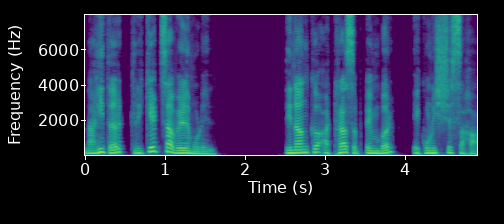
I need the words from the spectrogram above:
नाहीतर क्रिकेटचा वेळ मोडेल. दिनांक अठरा सप्टेंबर एकोणीसशे सहा.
